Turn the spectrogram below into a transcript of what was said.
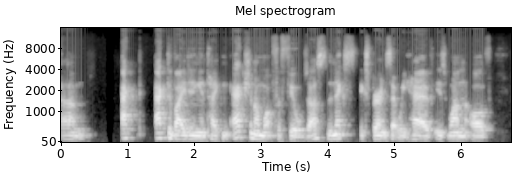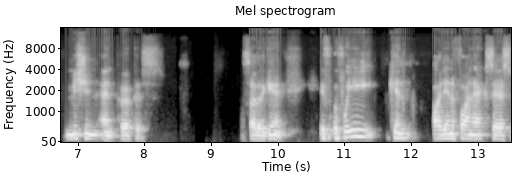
um, act, activating and taking action on what fulfills us, the next experience that we have is one of mission and purpose. I'll say that again if, if we can identify and access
